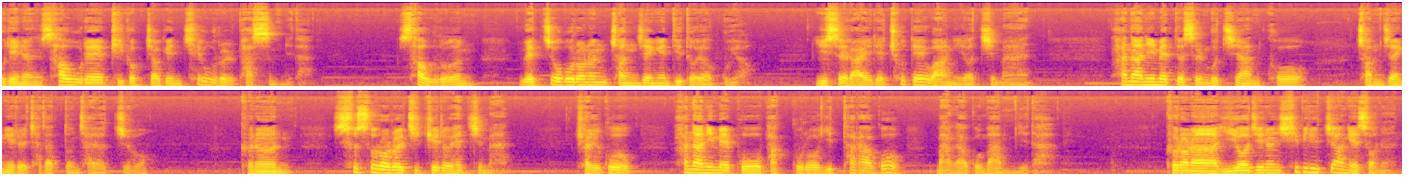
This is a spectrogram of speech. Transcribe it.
우리는 사울의 비극적인 최후를 봤습니다. 사울은 외적으로는 전쟁의 리더였고요. 이스라엘의 초대 왕이었지만 하나님의 뜻을 묻지 않고 점쟁이를 찾았던 자였죠. 그는 스스로를 지키려 했지만 결국 하나님의 보호 밖으로 이탈하고 망하고 맙니다. 그러나 이어지는 11장에서는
